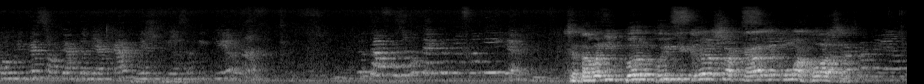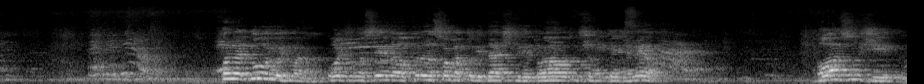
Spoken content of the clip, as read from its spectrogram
com a Universal perto da minha casa, minhas crianças pequenas, eu estava fazendo bem para minha família. Você estava limpando, purificando a sua casa com uma rosa. Casamento. Tá entendendo? Não é duro, irmã? Hoje você, na altura da sua maturidade espiritual, do seu entendimento? Rosa ungida.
